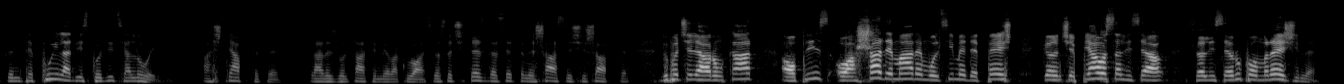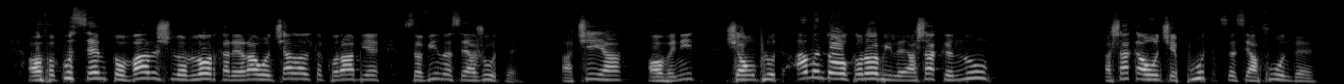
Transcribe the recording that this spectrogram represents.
Când te pui la dispoziția lui, așteaptă-te la rezultate miraculoase. O să citesc versetele 6 și 7. După ce le-a aruncat, au prins o așa de mare mulțime de pești că începeau să li se, să li se rupă mrejile. Au făcut semn tovarășilor lor care erau în cealaltă corabie să vină să-i ajute. Aceia au venit și au umplut amândouă corăbile, așa că nu, așa că au început să se afunde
